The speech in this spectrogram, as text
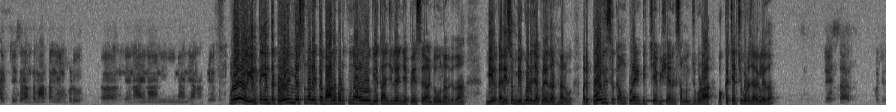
హెల్ప్ చేశారు. అంత మాత్రం నేను ఇప్పుడు నేను ఆయన అని ఈయన అని అనట్లేదు. ఇప్పుడు ఇంత ఇంత ట్రోలింగ్ చేస్తున్నారు ఇంత బాధపడుతున్నారు గీతాంజలి అని చెప్పేసి అంటూ ఉన్నారు కదా. మీరు కనీసం మీకు కూడా చెప్పలేదు అంటున్నారు. మరి పోలీసు కంప్లైంట్ ఇచ్చే విషయానికి సంబంధించి కూడా ఒక్క చర్చ కూడా జరగలేదా? లేదు సార్ కొంచెం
